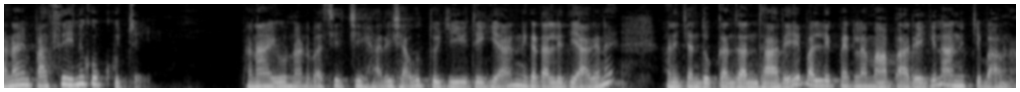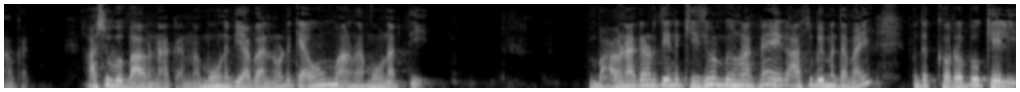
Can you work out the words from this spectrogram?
50න් පස්සේ ඉන්නේ කුක්කුච්චේ. 50 යුණාට පස්සේ චි හරි ශවුතු ජීවිතේ කියන්නේ නිකටල්ලි තියාගෙන අනිච්ච දුක්ඛං සංසාරේ බල්ලෙක් පැටලා මහපාරේ කියලා අනිච්ච භාවනාව කරනවා. අසුභ භාවනා කරනවා. මූණ දිහා බලනකොට කැවුම් මූණක් තියෙන. භාවනා කරනකොට තියෙන කිසිම බුණක් නැහැ. ඒක අසුබෙම තමයි. මොකද කරපු කෙලි,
